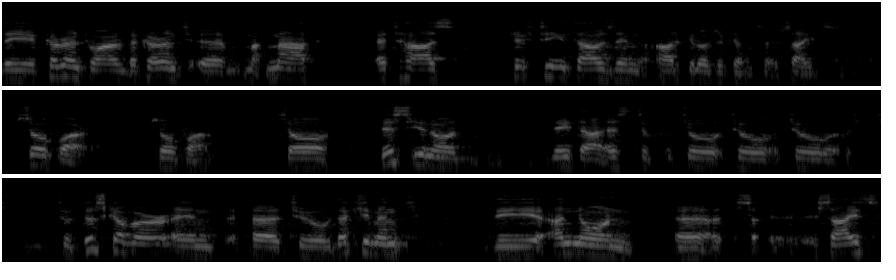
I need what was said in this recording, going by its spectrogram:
the current one the current uh, map it has 15000 archaeological sites so far so far. So this you know data is to, to, to, to, to discover and uh, to document the unknown uh, sites,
